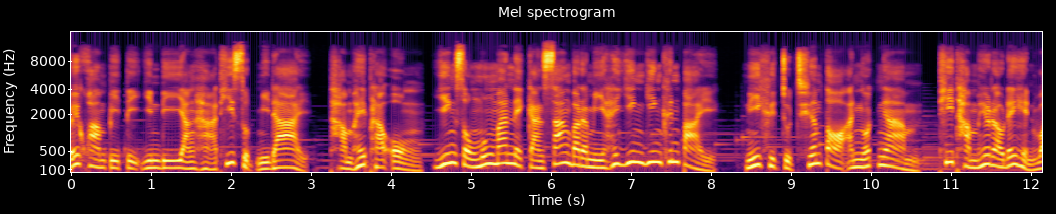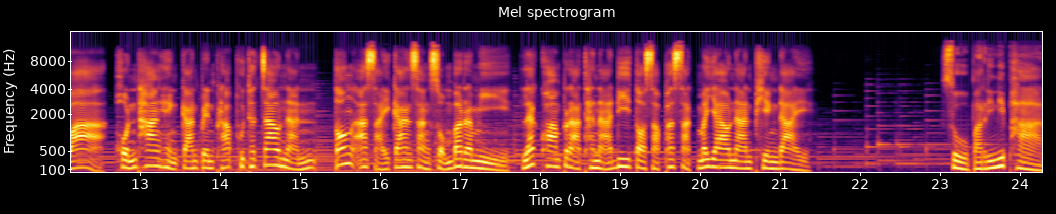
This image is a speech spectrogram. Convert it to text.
ด้วยความปีติยินดีอย่างหาที่สุดมิได้ทำให้พระองค์ยิ่งทรงมุ่งมั่นในการสร้างบารมีให้ยิ่งยิ่งขึ้นไป นี่คือจุดเชื่อมต่ออันงดงาม ที่ทำให้เราได้เห็นว่าหนทางแห่งการเป็นพระพุทธเจ้านั้น ต้องอาศัยการสั่งสมบารมี และความปรารถนาดีต่อสรรพสัตว์มายาวนานเพียงใด สู่ปรินิพาน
